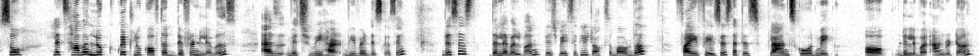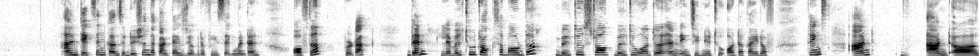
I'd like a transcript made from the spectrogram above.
So, let us have a look quick look of the different levels as which we had we were discussing. This is the level 1 which basically talks about the 5 phases that is plan, score, make, uh, deliver and return and takes in consideration the context, geography, segment and of the product. Then level 2 talks about the build to stock, build to order and engineer to order kind of things and and uh,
